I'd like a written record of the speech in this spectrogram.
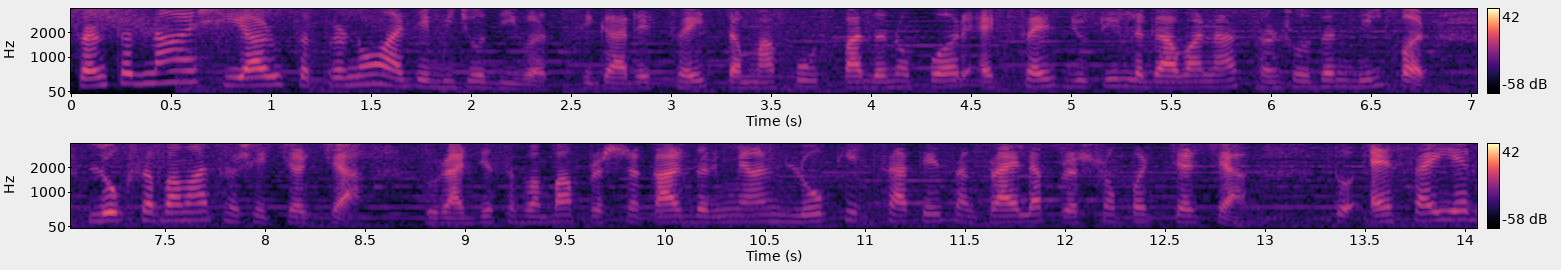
સંસદના શિયાળુ સત્રનો આજે બીજો દિવસ. સિગારેટ સહિત તમાકુ ઉત્પાદનો પર એક્સાઇઝ ડ્યુટી લગાવવાના સંશોધન બિલ પર લોકસભામાં થશે ચર્ચા. તો રાજ્યસભામાં પ્રશ્નકાળ દરમિયાન લોકહિત સાથે સંકળાયેલા પ્રશ્નો પર ચર્ચા. તો એસઆઈઆર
